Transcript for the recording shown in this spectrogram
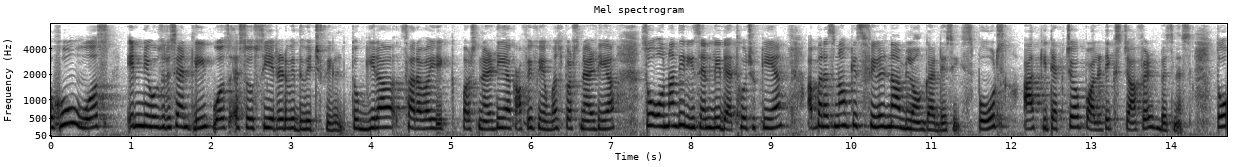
who was in news recently was associated with which field तो गिरा साराभाई एक पर्सनैलिटी है काफ़ी फेमस पर्सनैलिटी है सो उन्होंने रिसेंटली डेथ हो चुकी है अब दसना किस फील्ड ना बिलोंग करते सी स्पोर्ट्स आर्कीटैक्चर पॉलिटिक्स या फिर बिजनेस तो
